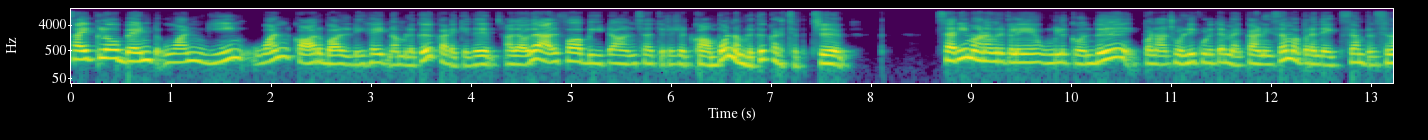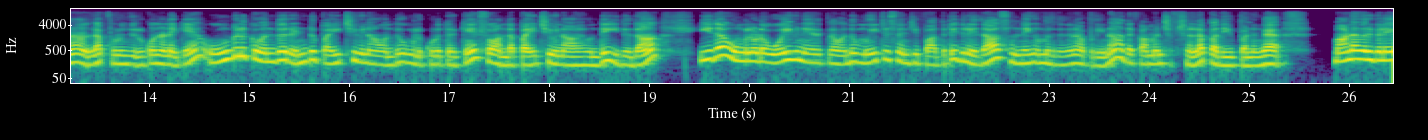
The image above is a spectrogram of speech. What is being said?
சைக்ளோபென்ட் ஒன் ஈன் ஒன் கார்பால்டிஹைட் நம்மளுக்கு கிடைக்குது. அதாவது ஆல்ஃபா பீட்டா அன்சாச்சுரேஷன் காம்பவுண்ட் நம்மளுக்கு கிடைச்சிருச்சு. சரி மாணவர்களே உங்களுக்கு வந்து இப்போ நான் சொல்லி கொடுத்த மெக்கானிசம் அப்புறம் இந்த எக்ஸாம்பிள்ஸ்லாம் நல்லா புரிஞ்சிருக்கும்னு நினைக்கிறேன். உங்களுக்கு வந்து ரெண்டு பயிற்சி வினா வந்து உங்களுக்கு கொடுத்துருக்கேன். ஸோ அந்த பயிற்சி வினா வந்து இதுதான். இதை உங்களோட ஓய்வு நேரத்தில் வந்து முயற்சி செஞ்சு பார்த்துட்டு இதில் ஏதாவது சந்தேகம் இருந்ததுன்னு அப்படின்னா அதை கமெண்ட் செக்ஷனில் பதிவு பண்ணுங்க. மாணவர்களே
